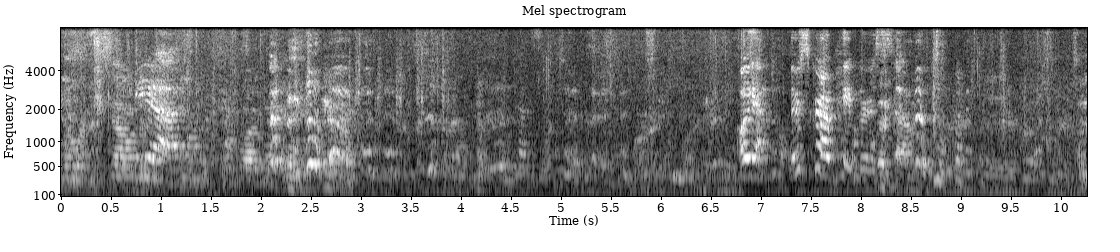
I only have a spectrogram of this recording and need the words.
mural, which is, uh, what's, Yeah. Oh yeah, they're scrap papers, so. Yeah,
